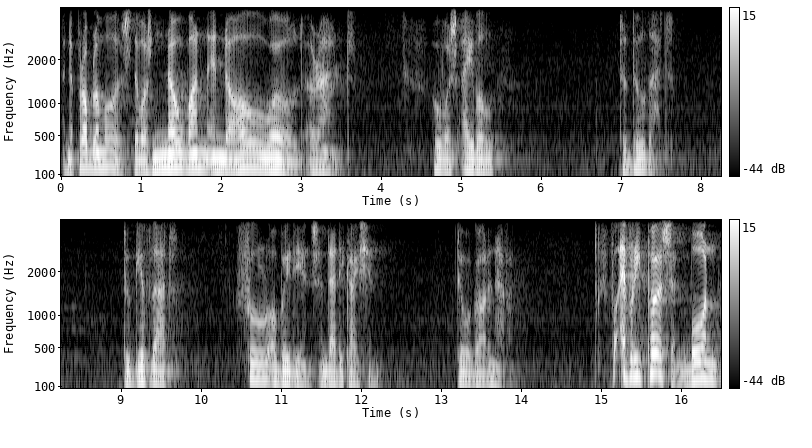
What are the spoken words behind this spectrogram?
And the problem was there was no one in the whole world around who was able to do that, to give that full obedience and dedication to a God in heaven. For every person born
